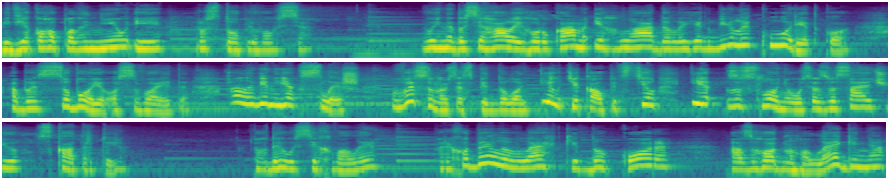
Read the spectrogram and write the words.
від якого поленів і розтоплювався. Войни досягали його руками і гладили, як біле курятко, аби з собою освоїти. Але він, як слиш, висунувся з-під долонь і втікав під стіл і заслонювався звисаючою скатертою. Тогди усі хвали переходили в легкі докори, а з годного легіння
